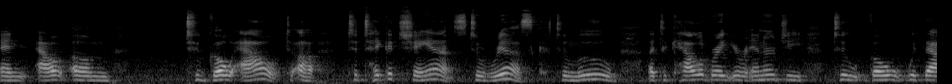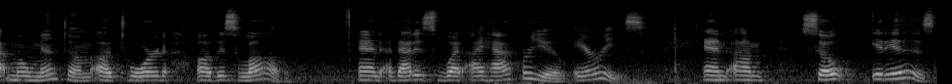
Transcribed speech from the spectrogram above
and out um, to go out, uh, to take a chance, to risk, to move, uh, to calibrate your energy to go with that momentum uh, toward uh, this love. And that is what I have for you, Aries. And um, so it is.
